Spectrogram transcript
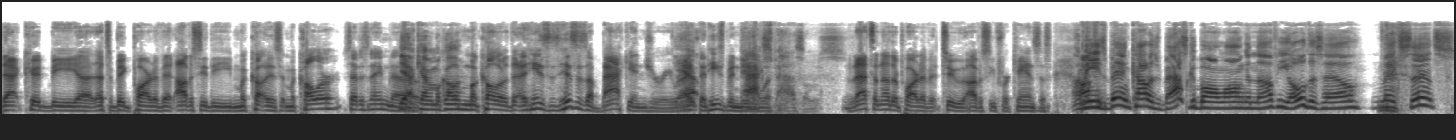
that could be uh, that's a big part of it. Obviously, the McCull- is it McCullar? Is that his name? No. Yeah, Kevin McCullar. McCullar. His his is a back injury, right? Yep. That he's been dealing back with. Spasms. That's another part of it too. Obviously for Kansas. I mean, uh, he's been in college basketball long enough. He old as hell. Makes sense.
